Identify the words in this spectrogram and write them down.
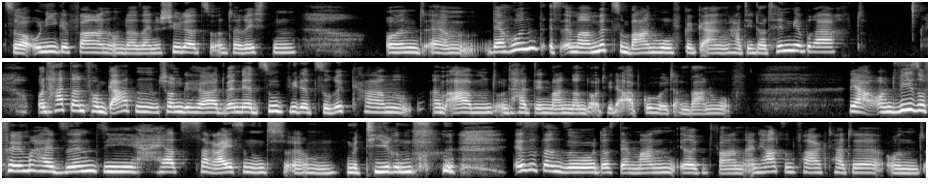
zur Uni gefahren, um da seine Schüler zu unterrichten. Und ähm, der Hund ist immer mit zum Bahnhof gegangen, hat ihn dorthin gebracht und hat dann vom Garten schon gehört, wenn der Zug wieder zurückkam am Abend und hat den Mann dann dort wieder abgeholt am Bahnhof. Ja, und wie so Filme halt sind, die herzzerreißend ähm, mit Tieren, ist es dann so, dass der Mann irgendwann einen Herzinfarkt hatte und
